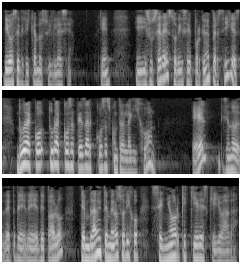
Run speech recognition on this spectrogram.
Dios edificando su iglesia. ¿okay? Y, sucede esto, dice, ¿por qué me persigues? Dura, dura cosa te es dar cosas contra el aguijón. Él, diciendo de, de, de, Pablo, temblando y temeroso, dijo, Señor, ¿qué quieres que yo haga?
